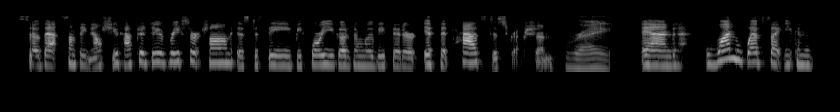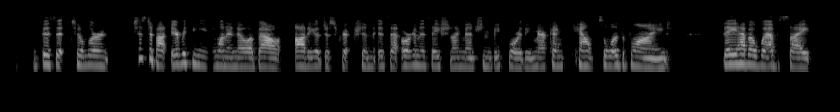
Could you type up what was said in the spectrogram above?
So that's something else you have to do research on is to see before you go to the movie theater if it has description. Right. And one website you can visit to learn just about everything you want to know about audio description is that organization I mentioned before, the American Council of the Blind. They have a website,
